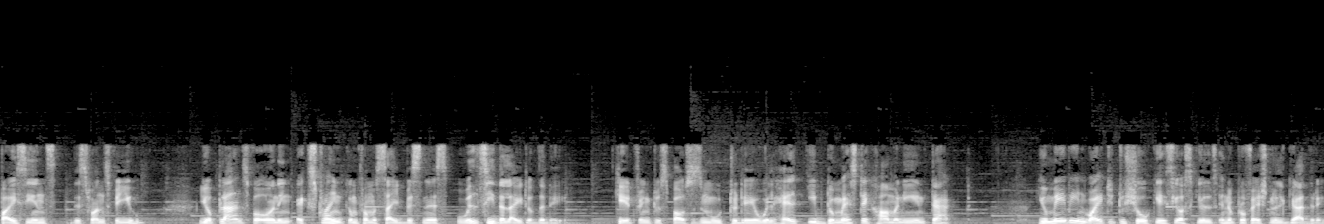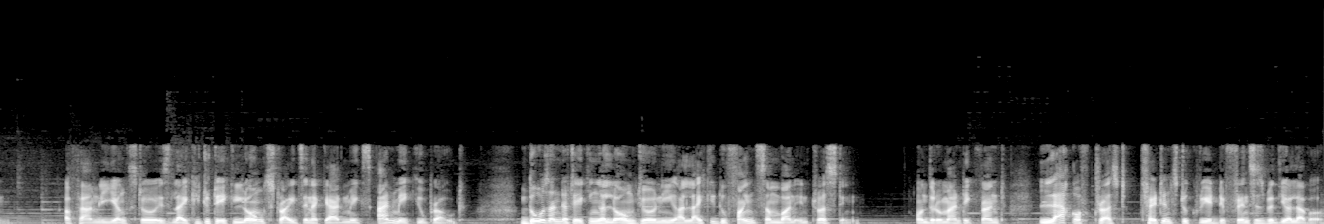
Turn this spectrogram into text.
Pisceans, this one's for you. Your plans for earning extra income from a side business will see the light of the day. Catering to spouse's mood today will help keep domestic harmony intact. You may be invited to showcase your skills in a professional gathering. A family youngster is likely to take long strides in academics and make you proud. Those undertaking a long journey are likely to find someone interesting. On the romantic front, lack of trust threatens to create differences with your lover.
